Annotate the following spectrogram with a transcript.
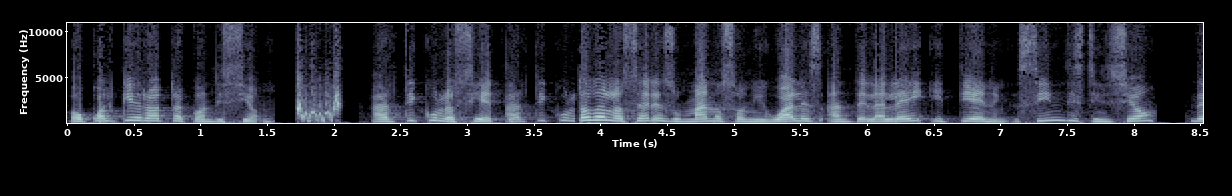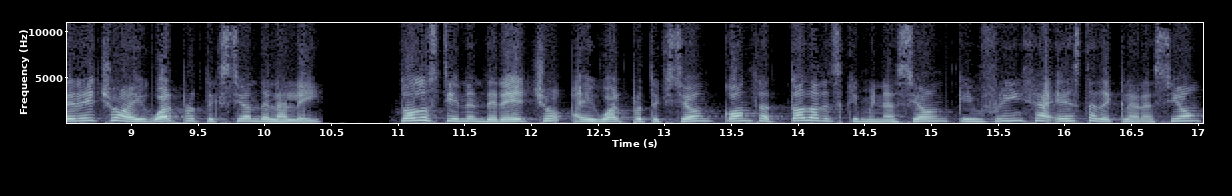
o cualquier otra condición. Artículo 7. Artículo. Todos los seres humanos son iguales ante la ley y tienen, sin distinción, derecho a igual protección de la ley. Todos tienen derecho a igual protección contra toda discriminación que infrinja esta declaración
